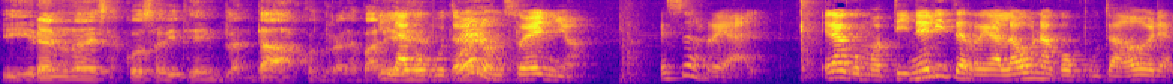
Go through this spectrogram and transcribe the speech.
Y eran una de esas cosas, viste, implantadas contra la pared. Y la computadora era un sueño. Eso es real. Era como Tinelli te regalaba una computadora.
